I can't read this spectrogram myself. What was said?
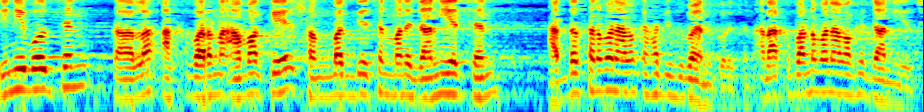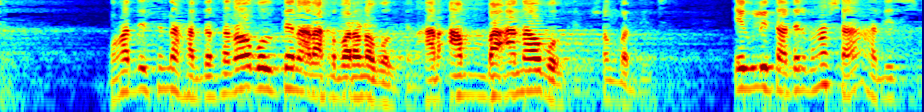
তিনি বলছেন, কালা আখবরানা আমাকে সংবাদ দিয়েছেন মানে জানিয়েছেন। হাদ্দাসানা মানে আমাকে হাদিস বয়ান করেছেন। আর আখবরানা মানে আমাকে জানিয়েছেন। মহাদিসা হাদ্দাসানাও বলতেন, আর আখবরানাও বলতেন, আর আম্বা আনাও বলতেন, সংবাদ দিয়েছেন। এগুলি তাদের ভাষা, হাদিস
